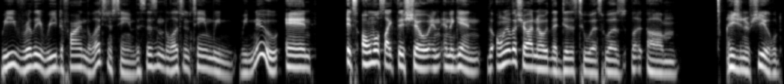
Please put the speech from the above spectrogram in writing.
we've really redefined the legends team. This isn't the legends team we we knew. And it's almost like this show and, and again the only other show i know that did this to us was um agent of shield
